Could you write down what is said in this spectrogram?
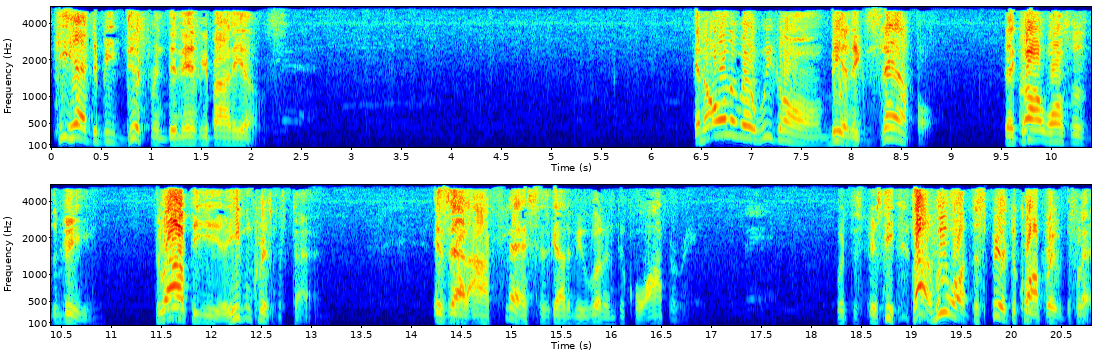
He had to be different than everybody else. And the only way we're going to be an example that God wants us to be throughout the year, even Christmas time, is that our flesh has got to be willing to cooperate with the Spirit. See, we want the Spirit to cooperate with the flesh.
